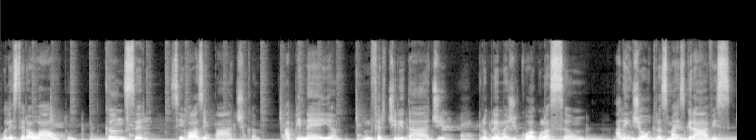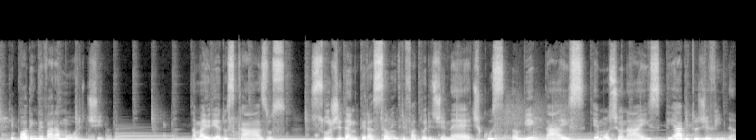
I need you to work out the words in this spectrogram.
colesterol alto, câncer, cirrose hepática, apneia, infertilidade, problemas de coagulação, além de outras mais graves que podem levar à morte. Na maioria dos casos, surge da interação entre fatores genéticos, ambientais, emocionais e hábitos de vida.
